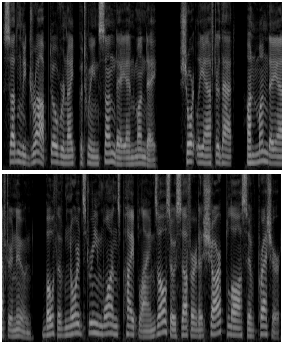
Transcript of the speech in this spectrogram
suddenly dropped overnight between Sunday and Monday. Shortly after that, on Monday afternoon, both of Nord Stream 1's pipelines also suffered a sharp loss of pressure.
